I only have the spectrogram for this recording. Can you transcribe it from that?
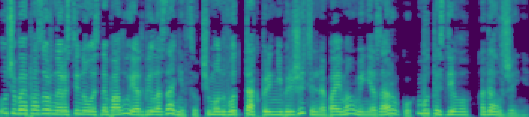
Лучше бы я позорно растянулась на полу и отбила задницу, чем он вот так пренебрежительно поймал меня за руку, будто сделал одолжение.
